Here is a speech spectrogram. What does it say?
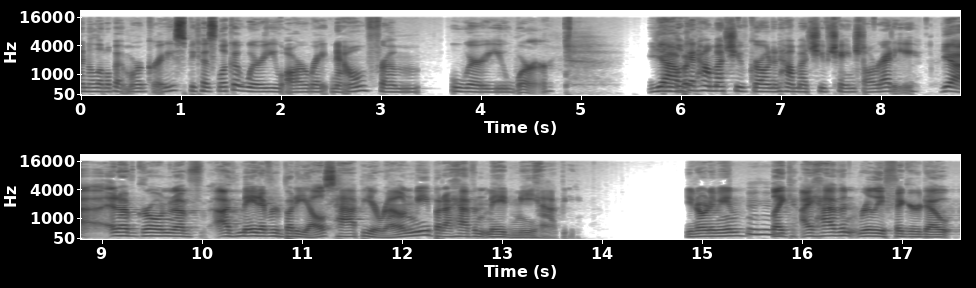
and a little bit more grace because look at where you are right now from where you were. Yeah. And look but- at how much you've grown and how much you've changed already. Yeah, and I've grown and I've I've made everybody else happy around me, but I haven't made me happy. You know what I mean? Mm-hmm. Like I haven't really figured out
